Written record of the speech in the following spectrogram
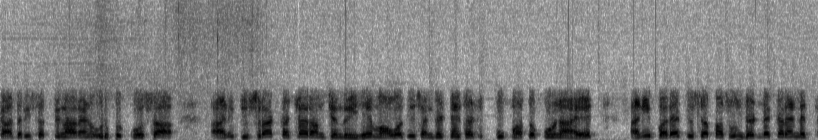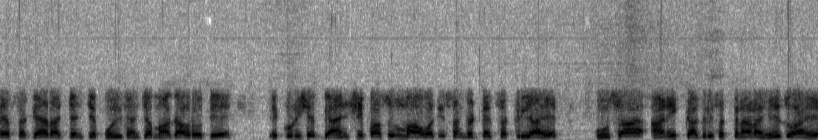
कादरी सत्यनारायण उर्फ कोसा आणि दुसरा कटला रामचंद्री हे माओवादी संघटनेसाठी खूप महत्त्वपूर्ण आहेत. आणि बऱ्याच दिवसापासून दंडकारण्यातल्या सगळ्या राज्यांचे पोलिसांच्या मागावर होते. एकोणीसशे ब्याऐंशी पासून माओवादी संघटनेत सक्रिय आहेत. कोसा आणि कादरी सत्यनारायण हे जो आहे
